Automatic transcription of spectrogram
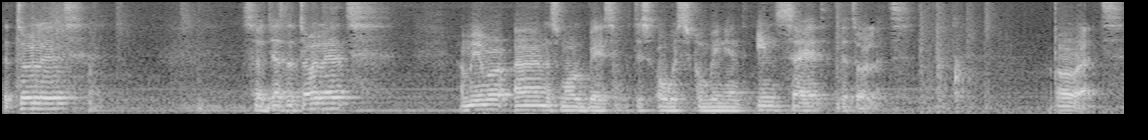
the toilet. So just the toilet, a mirror and a small basin, which is always convenient inside the toilet. Alright,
